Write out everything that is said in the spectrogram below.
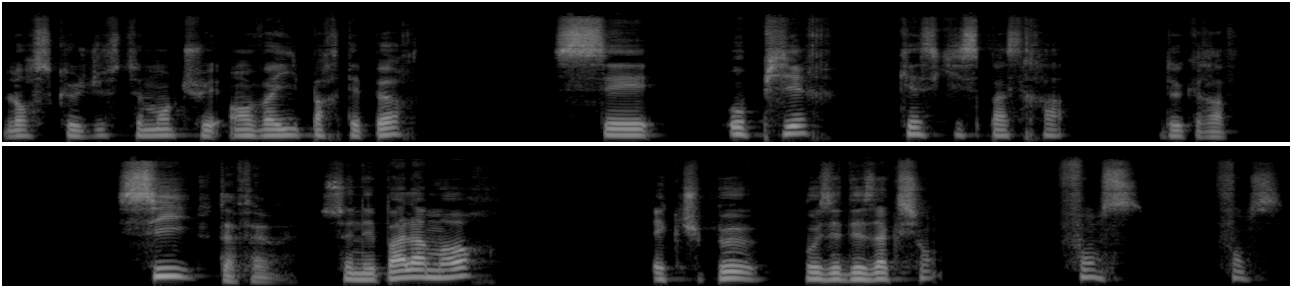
lorsque justement tu es envahi par tes peurs. C'est au pire, qu'est-ce qui se passera de grave? Si Tout à fait, ce n'est pas la mort et que tu peux poser des actions, fonce, fonce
